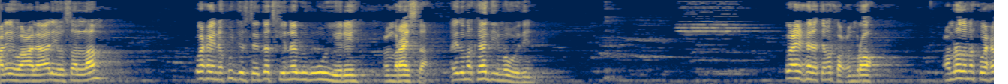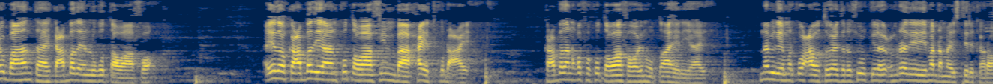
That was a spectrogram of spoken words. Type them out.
alayhi wacala aalihi wasalam waxayna ku jirtay dadkii nabigu uu yidhi cumraysta iyadoo marka hadyi ma wadin waxay xiratay marka cumro. Cumradu marka waxay u baahan tahay kacbada in lagu tawaafo. Iyadoo kacbadii aan ku tawaafin baa xayd ku dhacay. Kacbadan qofka ku tawaafa waa inuu daahir yahay nabigay markuu caawato wixda rasuulka ilaahi cumradeedii ma dhammaystiri karo.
